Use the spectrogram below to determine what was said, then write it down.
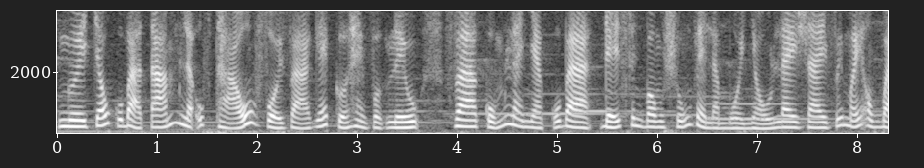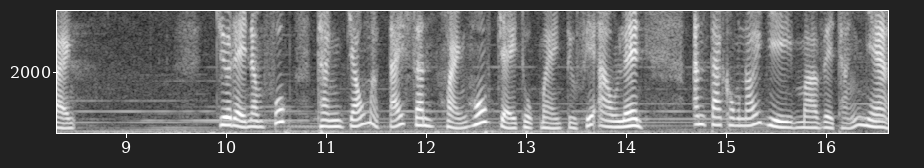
người cháu của bà Tám là Út Thảo vội vã ghé cửa hàng vật liệu và cũng là nhà của bà để xin bông súng về làm mồi nhậu lay rai với mấy ông bạn. Chưa đầy 5 phút, thằng cháu mặt tái xanh hoảng hốt chạy thuộc mạng từ phía ao lên. Anh ta không nói gì mà về thẳng nhà.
